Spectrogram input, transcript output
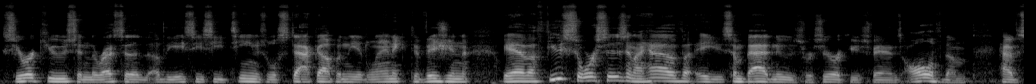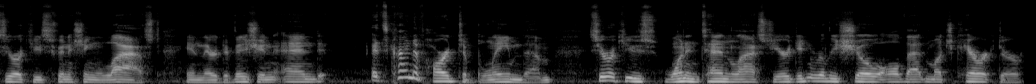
Syracuse and the rest of, of the ACC teams will stack up in the Atlantic Division? We have a few sources, and I have a some bad news for Syracuse fans. All of them have Syracuse finishing last in their division, and it's kind of hard to blame them Syracuse 1 in 10 last year didn't really show all that much character.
